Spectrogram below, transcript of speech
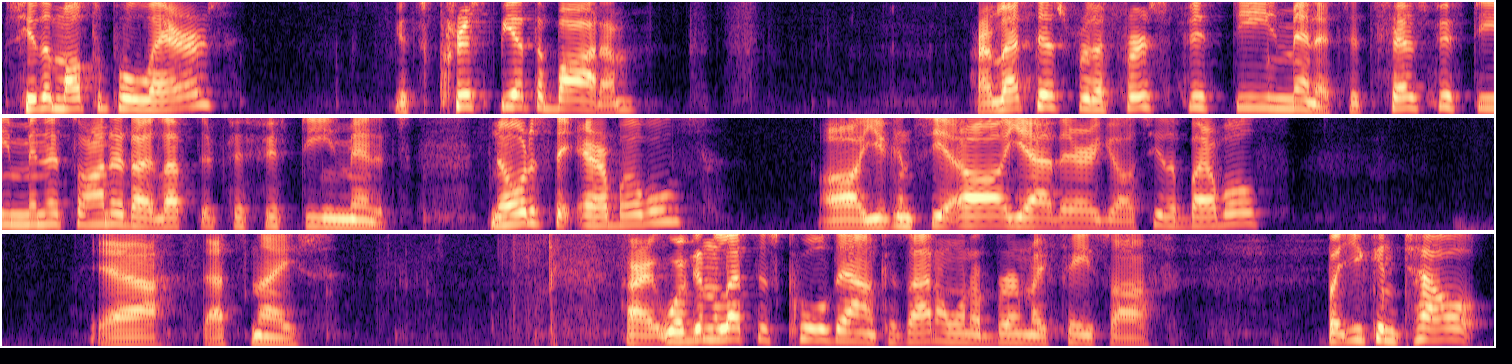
See the multiple layers? It's crispy at the bottom. I let this for the first 15 minutes. It says 15 minutes on it. I left it for 15 minutes. Notice the air bubbles? Oh, you can see it. Oh, yeah, there you go. See the bubbles? Yeah, that's nice. All right, we're going to let this cool down because I don't want to burn my face off. But you can tell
